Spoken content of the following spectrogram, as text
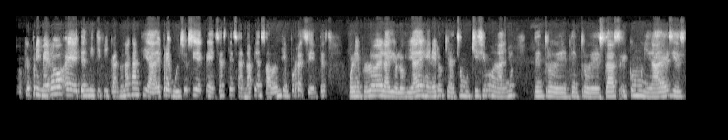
Creo que primero eh, desmitificando una cantidad de prejuicios y de creencias que se han afianzado en tiempos recientes, por ejemplo, lo de la ideología de género que ha hecho muchísimo daño dentro de, dentro de estas eh, comunidades y es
